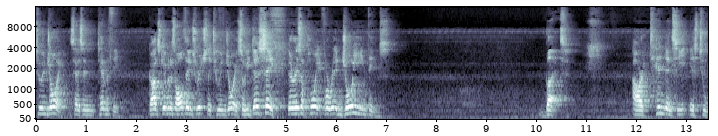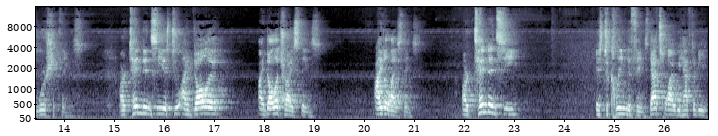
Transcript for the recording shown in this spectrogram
to enjoy. It says in Timothy. God's given us all things richly to enjoy. So he does say there is a point for enjoying things. But our tendency is to worship things. Our tendency is to idolat, idolatrize things, idolize things. Our tendency is to cling to things. That's why we have to be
